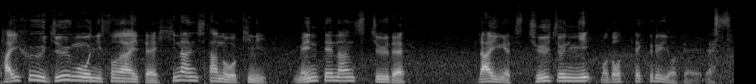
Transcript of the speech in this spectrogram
台風10号に備えて避難したのを機にメンテナンス中で来月中旬に戻ってくる予定です。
